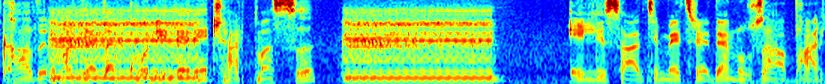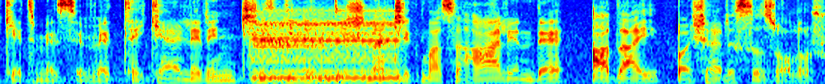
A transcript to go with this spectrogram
kaldırma ya da konilere çarpması, 50 santimetreden uzağa park etmesi ve tekerlerin çizginin dışına çıkması halinde aday başarısız olur.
